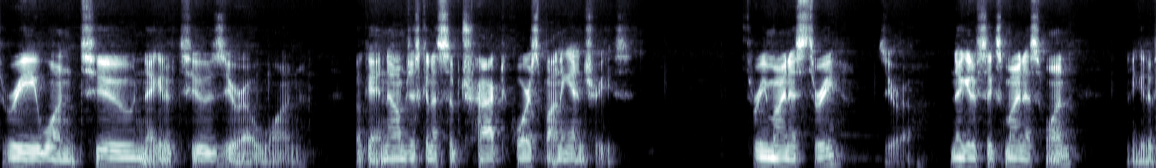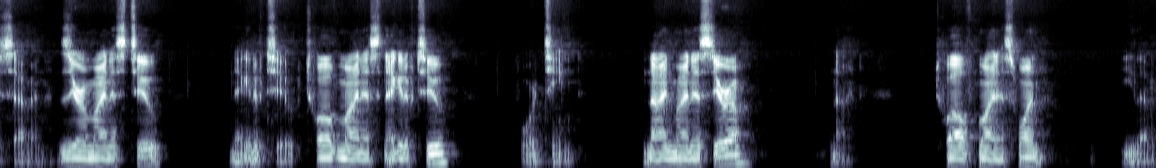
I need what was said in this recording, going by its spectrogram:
3, 1, 2, negative 2, 0, 1. Okay, now I'm just going to subtract corresponding entries. 3 minus 3, 0. Negative 6 minus 1, negative 7. 0 minus 2, negative 2. 12 minus negative 2, 14. 9 minus 0, 9. 12 minus 1, 11.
